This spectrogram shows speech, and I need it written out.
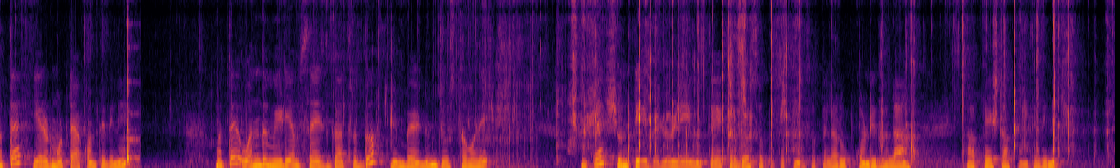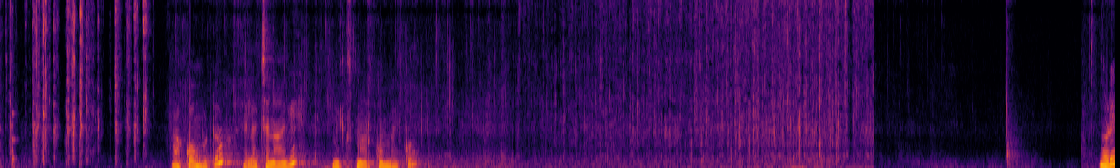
ಮತ್ತು ಎರಡು ಮೊಟ್ಟೆ ಹಾಕ್ಕೊತಿದ್ದೀನಿ. ಮತ್ತು ಒಂದು ಮೀಡಿಯಮ್ ಸೈಜ್ ಗಾತ್ರದ್ದು ನಿಂಬೆಹಣ್ಣಿನ ಜ್ಯೂಸ್ ತೊಗೊಳ್ಳಿ. ಮತ್ತು ಶುಂಠಿ, ಬೆಳ್ಳುಳ್ಳಿ ಮತ್ತು ಕರಿಬೇವು ಸೊಪ್ಪು, ಕೊತ್ತಂಬರಿ ಸೊಪ್ಪೆಲ್ಲ ರುಬ್ಕೊಂಡಿದ್ವಲ್ಲ, ಆ ಪೇಸ್ಟ್ ಹಾಕ್ಕೊತಿದ್ದೀನಿ. ಹಾಕ್ಕೊಂಬಿಟ್ಟು ಎಲ್ಲ ಚೆನ್ನಾಗಿ ಮಿಕ್ಸ್ ಮಾಡ್ಕೊಬೇಕು. ನೋಡಿ,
